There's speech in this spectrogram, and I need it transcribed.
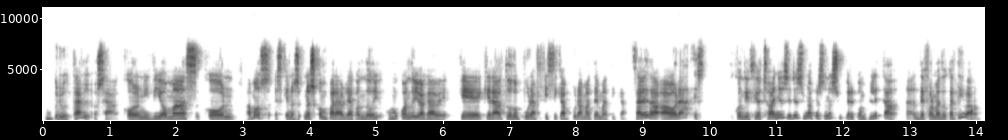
brutal, o sea, con idiomas, con, vamos, es que no, es comparable a cuando, como cuando yo acabé, que, que era todo pura física, pura matemática, ¿sabes? Ahora es con 18 años eres una persona súper completa ah, de forma educativa.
